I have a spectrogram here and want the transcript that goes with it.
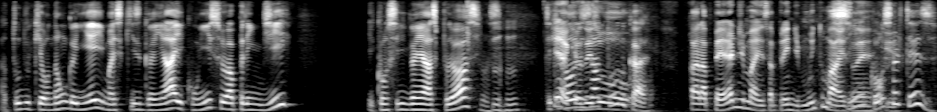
a tudo que eu não ganhei, mas quis ganhar e com isso eu aprendi e consegui ganhar as próximas. Uhum. Tem que, Que é que às valorizar vezes tudo, o, cara. o cara perde, mas aprende muito mais, Sim, né? com Que- certeza.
